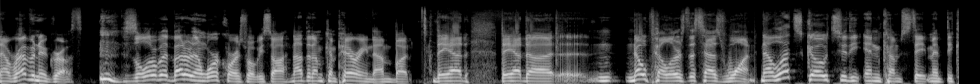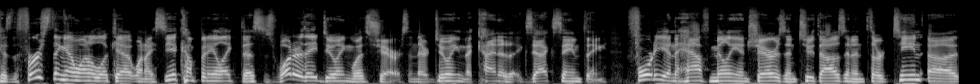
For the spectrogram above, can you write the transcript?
Now, revenue growth. this is a little bit better than Workhorse. What we saw. Not that I'm comparing them, but they had they had uh, n- no pillars. This has one. Now let's go to the income statement because the first thing I want to look at when I see a company like this is what are they doing with shares, and they're doing the kind of the exact same thing. 40 and a half million shares in 2013. Uh,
